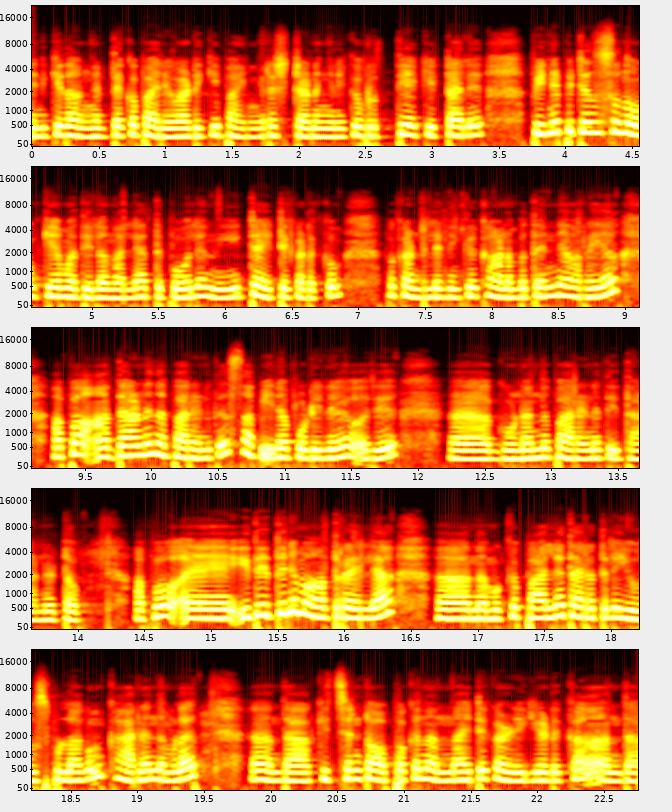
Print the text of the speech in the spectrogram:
എനിക്കിത് അങ്ങനത്തെയൊക്കെ പരിപാടിക്ക് ഭയങ്കര ഇഷ്ടമാണ്. ഇങ്ങനെയൊക്കെ വൃത്തിയാക്കി ഇട്ടാൽ പിന്നെ പിറ്റേ ദിവസം നോക്കിയാൽ മതിയല്ലോ. നല്ല അതുപോലെ നീറ്റായിട്ട് കിടക്കും. അപ്പോൾ കണ്ടില്ലേ നിങ്ങൾക്ക് കാണുമ്പോൾ തന്നെ അറിയാം. അപ്പോൾ അതാണ് ഞാൻ പറയണത്. സബീന പൊടിന് ഒരു ഗുണം എന്ന് പറയണത് ഇതാണ് കേട്ടോ അപ്പോൾ ഇത് ഇതിന് മാത്രമല്ല നമുക്ക് പല തരത്തിൽ യൂസ്ഫുള്ളാകും കാരണം നമ്മൾ എന്താ കിച്ചൺ ടോപ്പൊക്കെ നന്നായിട്ട് കഴുകിയെടുക്കുക. എന്താ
